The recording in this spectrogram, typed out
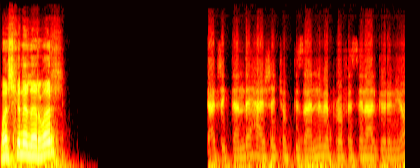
başka neler var? Gerçekten de her şey çok düzenli ve profesyonel görünüyor.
